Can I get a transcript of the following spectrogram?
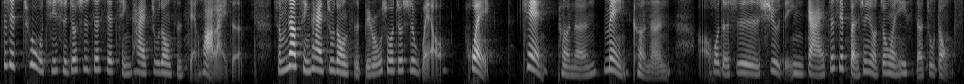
这些 to 其实就是这些情态助动词简化来的。什么叫情态助动词？比如说就是 will 会，can 可能，may 可能。或者是 should 应该，这些本身有中文意思的助动词，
